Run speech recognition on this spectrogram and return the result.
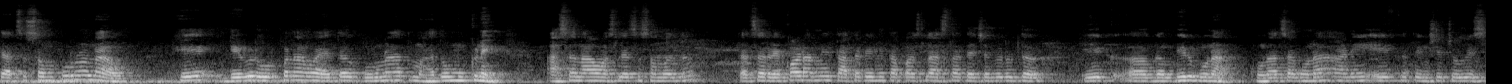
त्याचं संपूर्ण नाव हे डेव्हिड उर्फ नाव आहे तर गुरुनाथ महादेव मुकणे असं नाव असल्याचं समजलं. त्याचं रेकॉर्ड आम्ही तातडीने तपासला असता त्याच्याविरुद्ध एक गंभीर गुन्हा खुनाचा गुन्हा आणि एक तीनशे चोवीस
